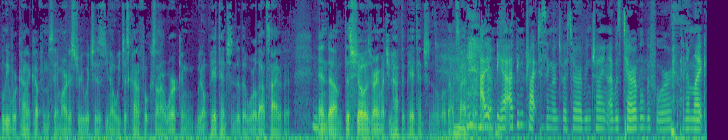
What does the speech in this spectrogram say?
believe we're kind of cut from the same artistry, which is, you know, we just kind of focus on our work and we don't pay attention to the world outside of it. And um, this show is very much you have to pay attention to the world outside of it. I yeah, I've been practicing on Twitter. I've been trying. I was terrible before, and I'm like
